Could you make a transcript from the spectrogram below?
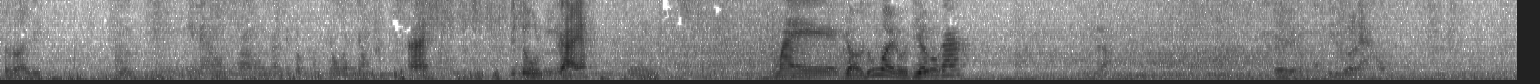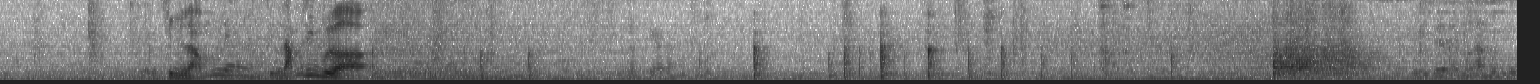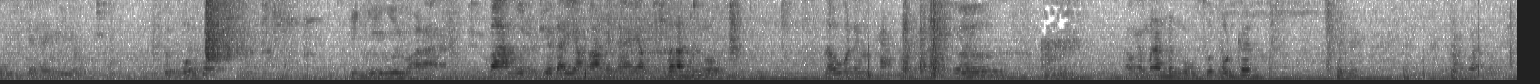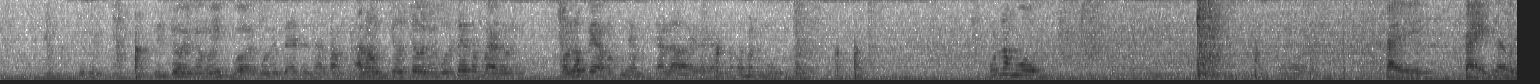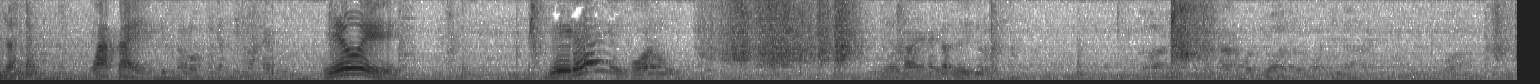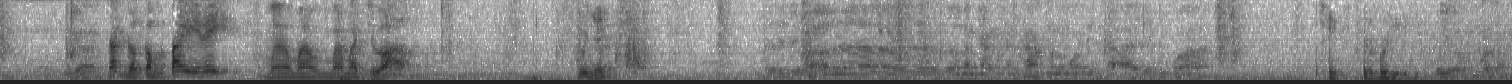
Theo dõi gì? Rồi ngày nào vào cái tiếp tục theo dõi nhau. Ai? Biết đâu gái á? Ừ. mày kiểu đúng người nổi tiếng không khác. Đây lừa đảo. Xinh lắm đấy xinh lắm xinh vừa Thế là mất ăn mất ngủ trên đây người yêu Suốt bốn kinh Ui, nghiệm ui, bảo là ba người nó chia tay em phát như này em mất ăn mất ngủ. Đâu có nếu khác đâu Ừ. Ông em mất ăn mất ngủ suốt 4 cân. Đi chơi là mấy buổi bữa tết là xong. À đâu chơi chơi mấy bữa tết xong về rồi. Có lúc em nó không thèm trả lời là em mất ăn mất ngủ. Bốn năm hôm cay cay nhờ bây giờ? Quá cay. Tiếp yêu ơi. Ghê đấy. Có đâu như bài hãy đợi đấy chưa chắc được cầm tay đấy, mà mà mà mà chữa. Vui nhỉ? Thế thì mới bảo là nó làm nhằng thằng khác cho nó gọi điện thoại nhận kết quả Ui. bây giờ không quan trọng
